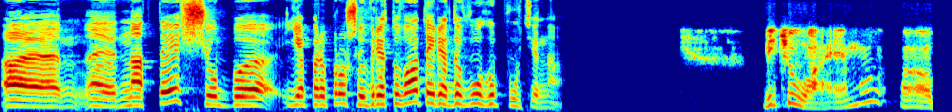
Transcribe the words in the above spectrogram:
е, на те, щоб е, я перепрошую врятувати рядового Путіна. Відчуваємо е,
